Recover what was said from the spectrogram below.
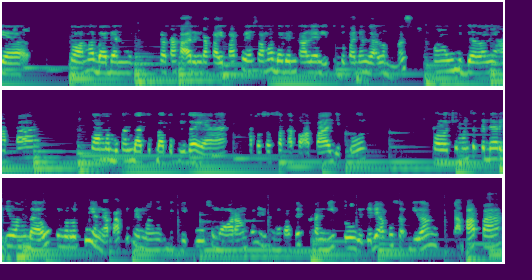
ya selama badan ke kakak dan kakak iparku ya selama badan kalian itu tuh pada nggak lemes mau gejalanya apa selama bukan batuk-batuk juga ya atau sesak atau apa gitu kalau cuma sekedar hilang bau menurutku ya nggak apa-apa memang begitu. Semua orang pun yang kena covid akan gitu gitu. Jadi aku bilang nggak apa-apa.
